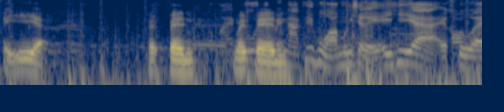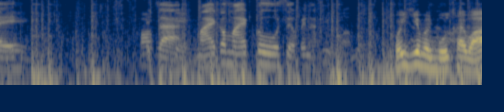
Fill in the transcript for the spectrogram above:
ไอ้เหี้ยไม่เป็นไม่เป็นไม้กูจะไปหักที่หัวมึงเฉยไอ้เฮียไอ้คุยไอ้สัตว์ไม้ก็ไม้กูเสือกเป็นหักที่หัวมึงเฮ้ยเหี้ยมันบูทใครวะ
